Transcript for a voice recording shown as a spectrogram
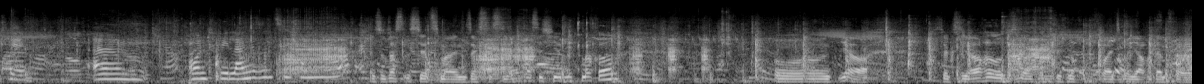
Okay. Ähm, und wie lange sind Sie schon hier? Also das ist jetzt mein sechstes Jahr, was ich hier mitmache. Und ja, sechs Jahre und es werden hoffentlich noch weitere Jahre dann folgen.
